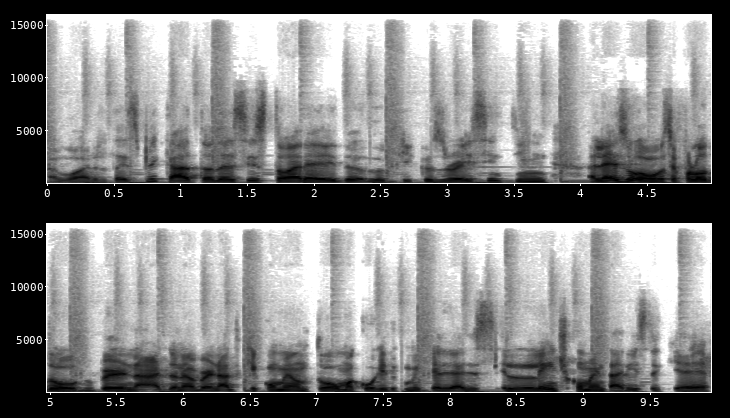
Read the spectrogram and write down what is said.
Agora tá explicado toda essa história aí do, do Kiko's Racing Team. Aliás, você falou do, do, Bernardo, né? O Bernardo que comentou uma corrida comigo, que aliás, excelente comentarista que é,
